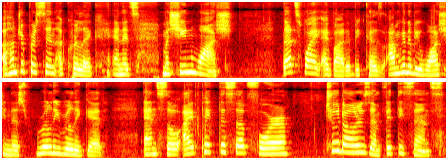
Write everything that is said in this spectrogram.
acrylic and it's machine wash. That's why I bought it because I'm gonna be washing this really really good. And so I picked this up for $2.50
